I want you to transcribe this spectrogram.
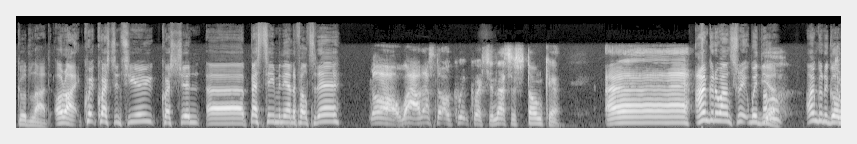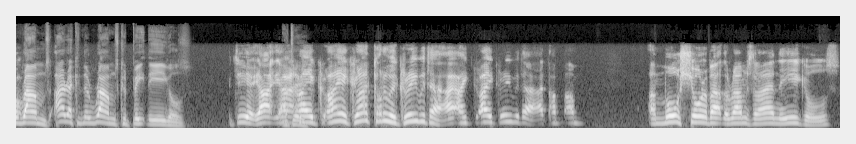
Good lad. All right, quick question to you. Question: uh, Best team in the NFL today? Oh wow, that's not a quick question. That's a stonker. Uh, I'm going to answer it with you. Oh. I'm going to go Go- Rams. I reckon the Rams could beat the Eagles. do you? I, I, I I, do. agree, I agree. I got to agree with that. I, I, I agree with that. I, I'm, I'm, I'm more sure about the Rams than I am the Eagles,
